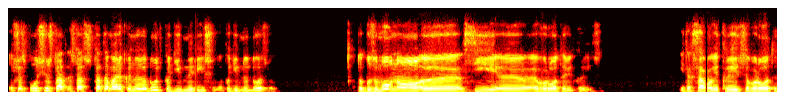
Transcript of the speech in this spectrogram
Якщо Сполучені Штати, Штати, Америки не дадуть подібне рішення, подібний дозвіл, то безумовно е, всі ворота відкриються. І так само відкриються ворота,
